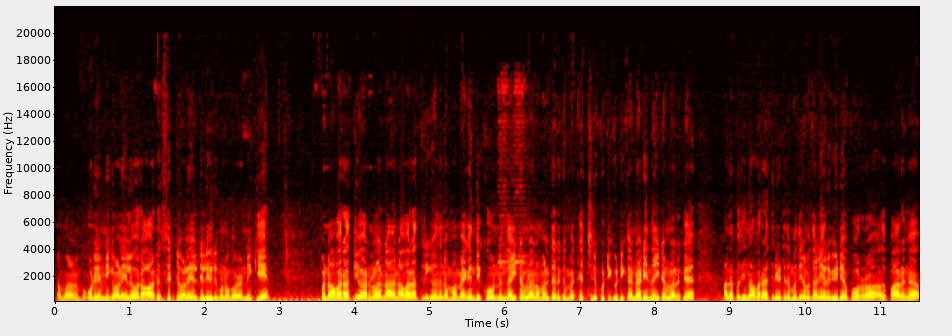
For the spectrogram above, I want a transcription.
நம்ம அனுப்பக்கூடிய இன்றைக்கி வளையல் ஒரு ஆறு செட்டு வளையல் டெலிவரி பண்ண போகிறோம் இன்றைக்கி இப்போ நவராத்திரி வரனால நான் நவராத்திரிக்கு வந்து நம்ம மெகந்தி கோன் இந்த ஐட்டம்லாம் நம்மள்ட்ட இருக்குது மெக்கச்சின்னு சின்ன குட்டி குட்டி கண்ணாடி இந்த ஐட்டம்லாம் இருக்குது அதை பற்றி நவராத்திரி எடுத்த பற்றி நம்ம தனியாக ஒரு வீடியோ போடுறோம். அதை பாருங்கள்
